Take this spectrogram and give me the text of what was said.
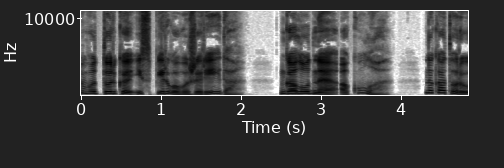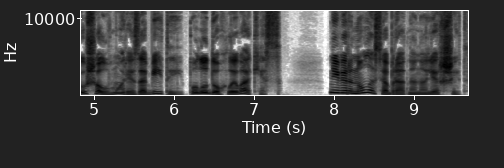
Вот только из первого же рейда Голодная акула, на которой ушел в море забитый, полудохлый Вакис, не вернулась обратно на Лершит.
